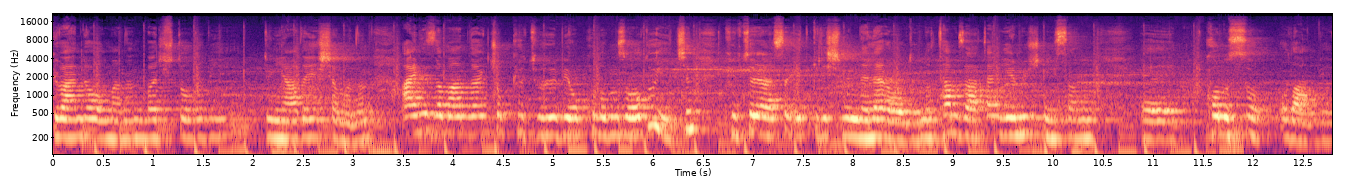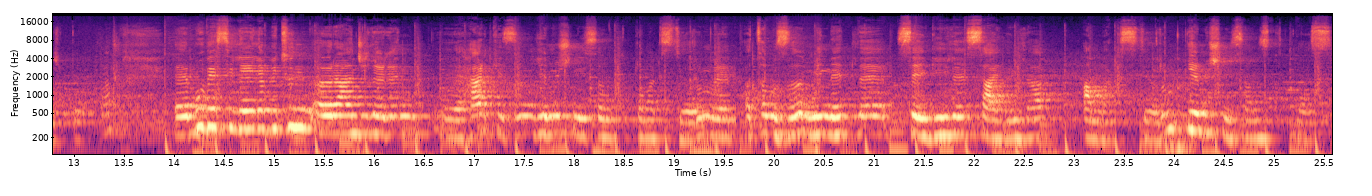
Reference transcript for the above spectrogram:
güvende olmanın, barış dolu bir dünyada yaşamanın, aynı zamanda çok kültürlü bir okulumuz olduğu için kültür arası etkileşimin neler olduğunu tam zaten 23 Nisan'ın e, konusu olan bir program. E, bu vesileyle bütün öğrencilerin, e, herkesin 23 Nisan'ı kutlamak istiyorum ve atamızı minnetle, sevgiyle, saygıyla anmak istiyorum. 23 Nisan'ınız kutlu olsun.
